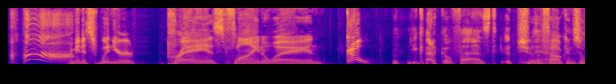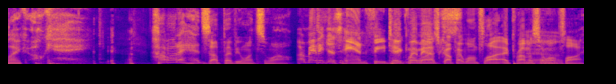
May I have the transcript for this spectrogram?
voila! I mean, it's when your prey is flying away and go. you got to go fast. Too, Sure, the falcons are like, okay. How about a heads up every once in a while? or maybe just hand feed. Take my for mask off. I won't fly. I promise I won't fly.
